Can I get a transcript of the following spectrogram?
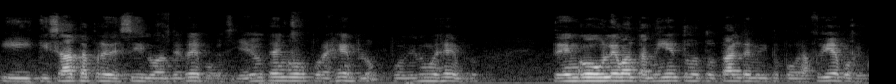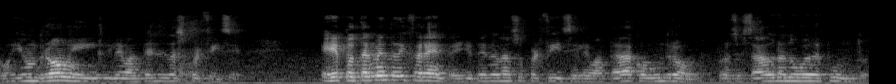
y quizás hasta predecirlo antes de, porque si yo tengo, por ejemplo, poniendo un ejemplo, tengo un levantamiento total de mi topografía porque cogí un dron y, y levanté la superficie. Es totalmente diferente yo tener una superficie levantada con un dron, procesada una nube de puntos,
